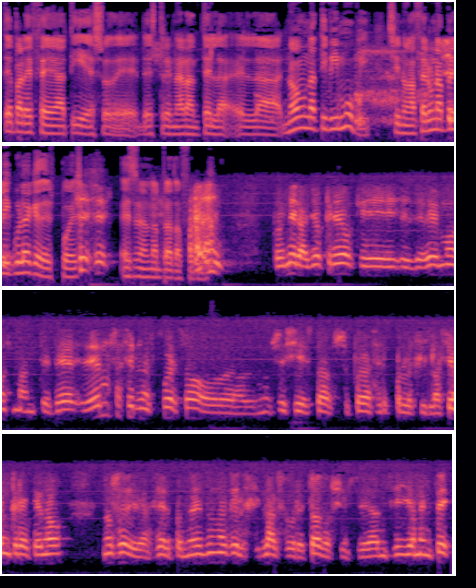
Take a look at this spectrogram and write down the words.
te parece a ti eso de, de estrenar antes la, en la- no una TV movie, sino hacer una Sí. película que después Sí, sí. estrenar en plataforma? Pues mira, yo creo que debemos mantener, debemos hacer un esfuerzo, o no sé si esto se puede hacer por legislación, creo que no, no se debe hacer, pero no hay que legislar sobre todo, sino sencillamente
